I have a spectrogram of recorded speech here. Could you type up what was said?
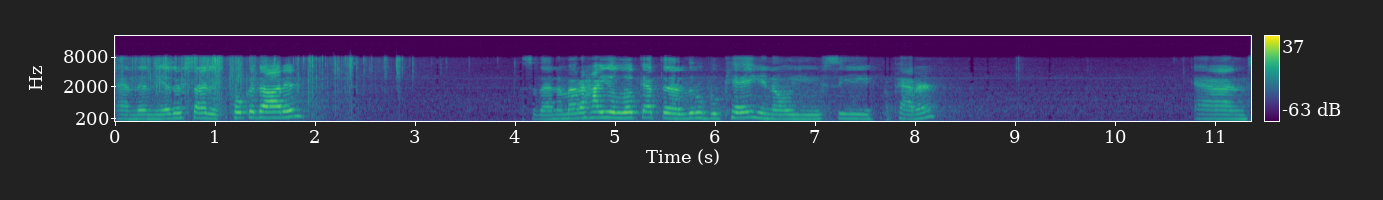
and then the other side is polka dotted so that no matter how you look at the little bouquet you know you see a pattern and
